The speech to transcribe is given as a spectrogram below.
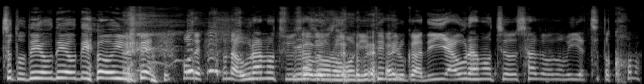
ちょっと出よう出よう出よう」言うて ほんでほんなら裏の駐車場の方に行ってみるかで「いや裏の駐車場のいやちょっとこの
